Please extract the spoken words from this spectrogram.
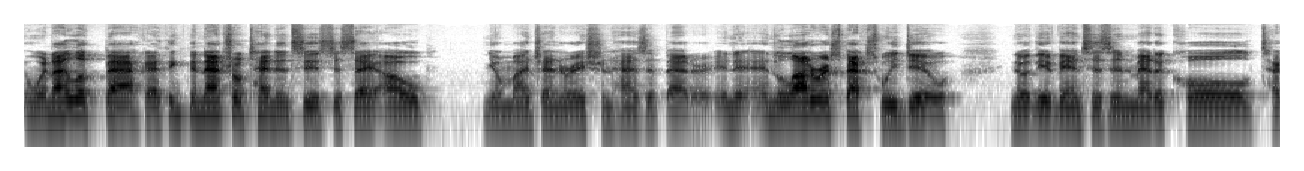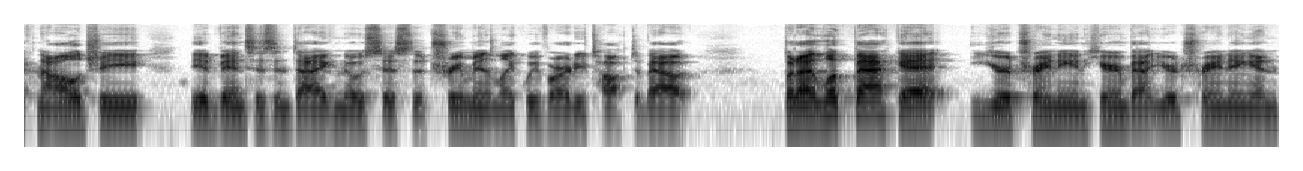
When I look back, I think the natural tendency is to say, "Oh, you know, my generation has it better." And in a lot of respects, we do. You know, the advances in medical technology, the advances in diagnosis, the treatment, like we've already talked about. But I look back at your training and hearing about your training, and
